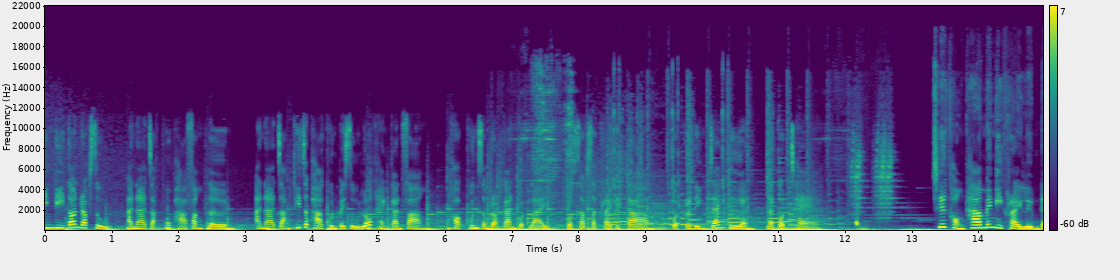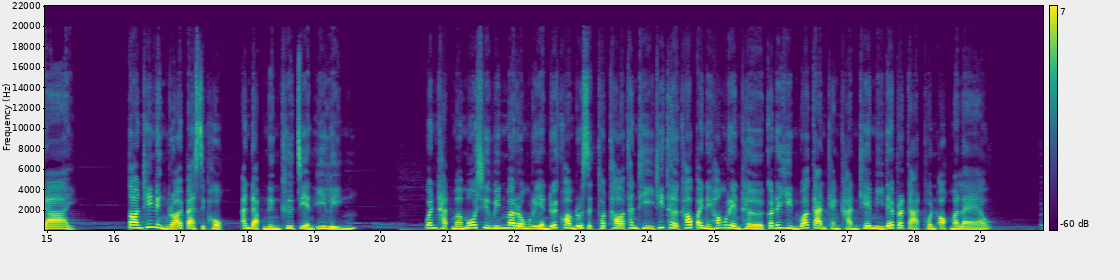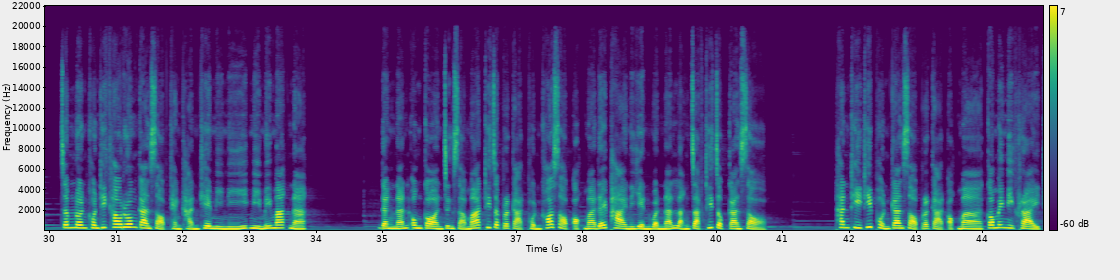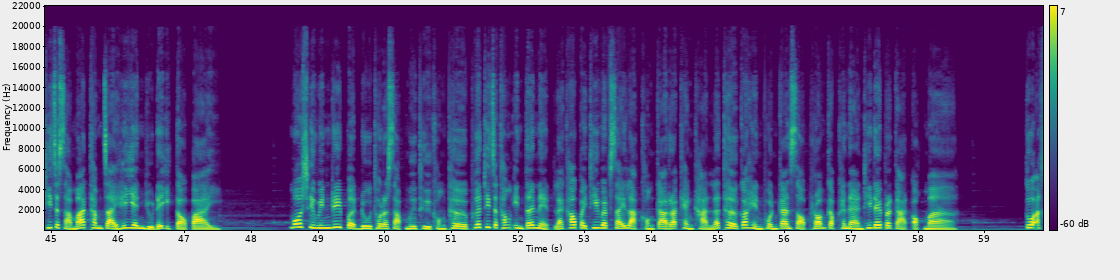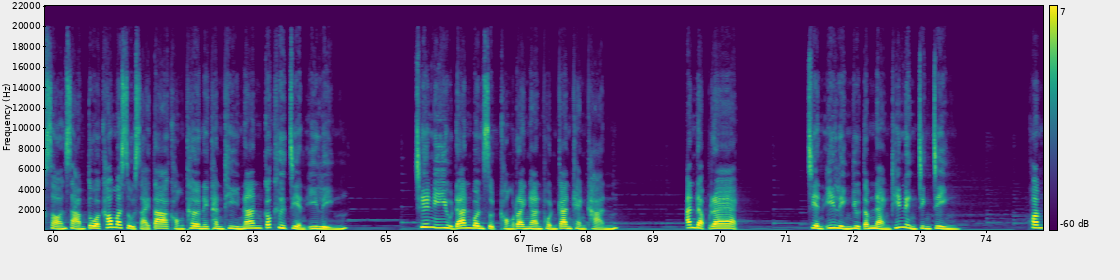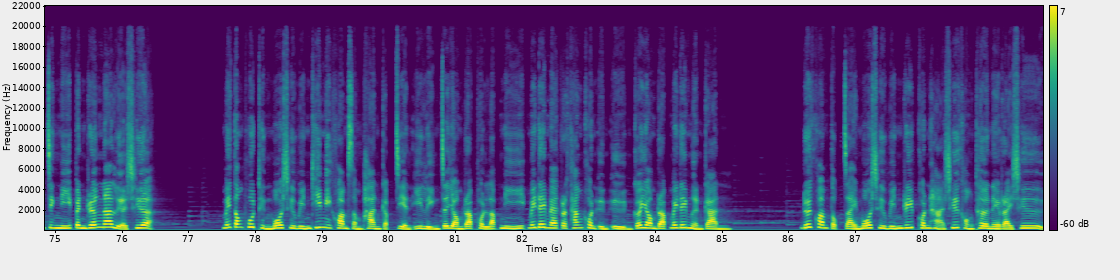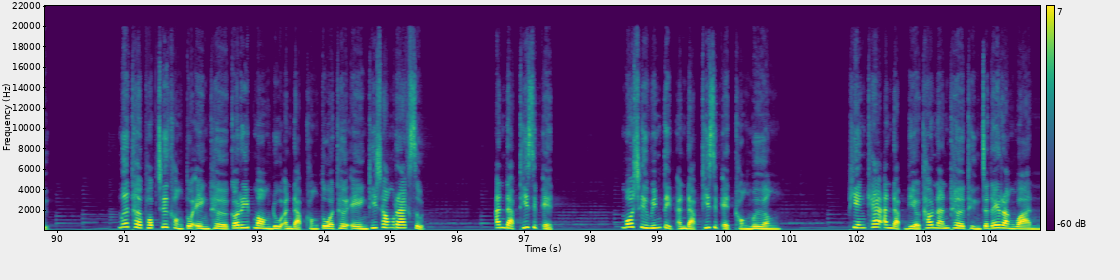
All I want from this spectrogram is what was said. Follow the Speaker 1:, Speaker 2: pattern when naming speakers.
Speaker 1: ยินดีต้อนรับสู่อาณาจักรภูผาฟังเพลิน อาณาจักรที่จะพาคุณไปสู่โลกแห่งการฟัง ขอบคุณสำหรับการกดไลค์ กด Subscribe ติดตาม กดกระดิ่งแจ้งเตือน และกดแชร์ ชื่อของข้าไม่มีใครลืมได้ ตอนที่ 186 อันดับหนึ่งคือเจียนอีหลิง วันถัดมาโม่ชีวินมาโรงเรียนด้วยความรู้สึกทดท้อทันทีที่เธอเข้าไปในห้องเรียนเธอก็ได้ยินว่าการแข่งขันเคมีได้ประกาศผลออกมาแล้ว จำนวนคนที่เข้าร่วมการสอบแข่งขันเคมีนี้มีไม่มากนัก ดังนั้นองค์กรจึงสามารถที่จะประกาศผลข้อสอบออกมาได้ภายในเย็นวันนั้นหลังจากที่จบการสอบ ทันทีที่ผลการสอบประกาศออกมาก็ไม่มีใครที่จะสามารถทำใจให้เย็นอยู่ได้อีกต่อไป โมชิวินรีเปิดดูโทรศัพท์มือถือของเธอเพื่อที่จะท่องอินเทอร์เน็ต และเข้าไปที่เว็บไซต์หลักของการแข่งขัน และเธอก็เห็นผลการสอบพร้อมกับคะแนนที่ได้ประกาศออกมา ตัวอักษรสามตัวเข้ามาสู่สายตาของเธอในทันทีนั่นก็คือเจียนอีหลิง ชื่อนี้อยู่ด้านบนสุดของรายงานผลการแข่งขัน อันดับแรก เจียนอีหลิงอยู่ตำแหน่งที่หนึ่งจริง ๆ ความจริงนี้เป็นเรื่องน่าเหลือเชื่อ ไม่ต้องพูดถึงโมชิวินที่มีความสัมพันธ์กับเจียนอีหลิงจะยอมรับผลลัพธ์นี้ไม่ได้แม้กระทั่งคนอื่น ๆ ก็ยอมรับไม่ได้เหมือนกัน ด้วยความตกใจโมชิวินรีบค้นหาชื่อของเธอในรายชื่อ เมื่อเธอพบชื่อของตัวเองเธอก็รีบมองดูอันดับของตัวเธอเองที่ช่องแรกสุด อันดับที่ 11 โมชิวินติดอันดับที่ 11 ของเมือง เพียงแค่อันดับเดียวเท่านั้นเธอถึงจะได้รางวัล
